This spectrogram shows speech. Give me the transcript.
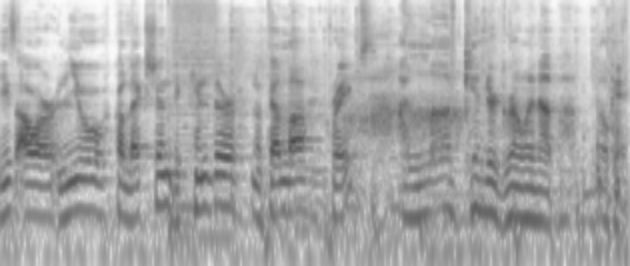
These are our new collection, the Kinder Nutella crepes. I love Kinder growing up. Okay,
